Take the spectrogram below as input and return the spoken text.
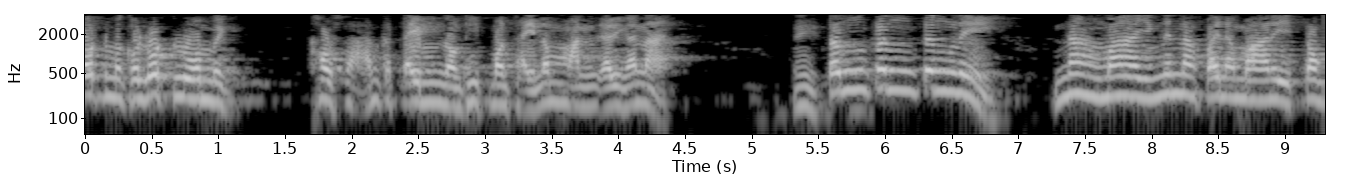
รถมันก็รถรวมอีกข้าวสารก็เต็มหนองที่มันใส่น้ำมันอะไรอย่างนั้นน่ะนี่ตึงตึงตึงนี่ นั่งมาอย่างนั้นนั่งไปนั่งมานี่ ต้อง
